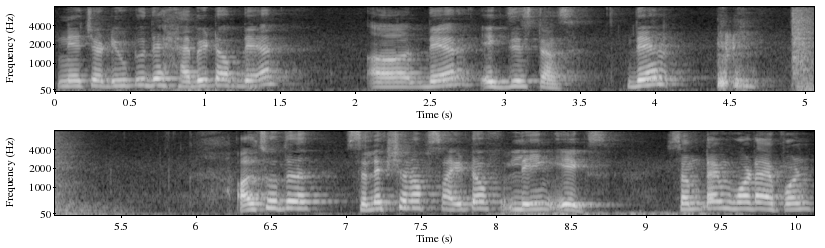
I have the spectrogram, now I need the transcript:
nature due to the habit of their uh, their existence. Then also the selection of site of laying eggs. Sometime what happened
